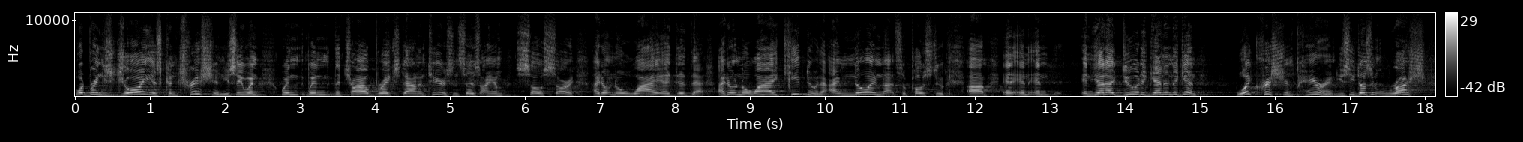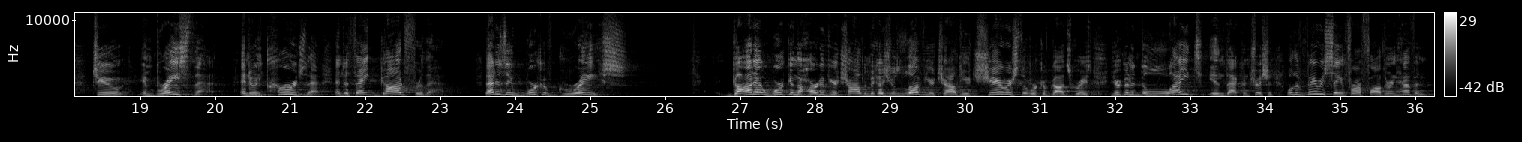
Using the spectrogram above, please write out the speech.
What brings joy is contrition. You see, when, when, when the child breaks down in tears and says, I am so sorry. I don't know why I did that. I don't know why I keep doing that. I know I'm not supposed to. Um, and, and, and, and yet I do it again and again. What Christian parent, you see, doesn't rush to embrace that and to encourage that and to thank God for that? That is a work of grace. God at work in the heart of your child, and because you love your child you cherish the work of God's grace, you're going to delight in that contrition. Well, the very same for our Father in heaven.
